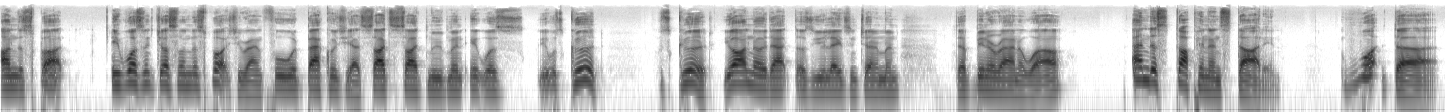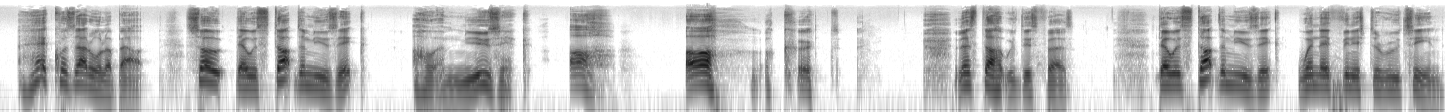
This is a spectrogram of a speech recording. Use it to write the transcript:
on the spot, it wasn't just on the spot. She ran forward, backwards, she had side to side movement. It was it was good. It was good. Y'all know that, those of you ladies and gentlemen that have been around a while. And the stopping and starting. What the heck was that all about? So they would stop the music. Oh, a music. Oh, oh, oh, good. Let's start with this first. They would stop the music when they finished the routine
